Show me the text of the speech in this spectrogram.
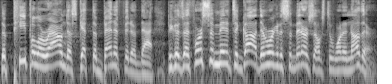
the people around us get the benefit of that. Because if we're submitted to God, then we're going to submit ourselves to one another.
